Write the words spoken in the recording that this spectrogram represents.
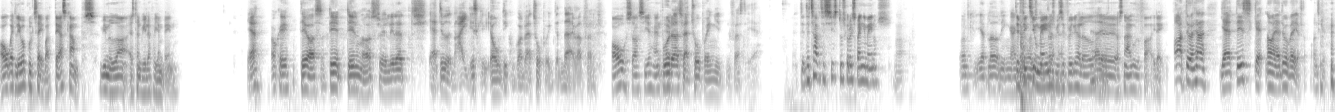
og at Liverpool taber deres kamp, vi møder Aston Villa på hjemmebane. Ja, okay. Det er også, det deler med også øh, lidt at, ja, det ved jeg, nej, det skal, jo, det kunne godt være to point, den der i hvert fald. Og så siger han, Burde også være to point i den første, ja. det, det tager vi til sidst, du skal du ikke springe i manus. Nå. Undskyld, jeg bladrer lige en gang. Det fiktive manus, vi selvfølgelig har lavet Ja, ja. øh, og snakke ud fra i dag. Åh, oh, det var her. Ja, det skal... Nå ja, det var bagefter. Undskyld.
